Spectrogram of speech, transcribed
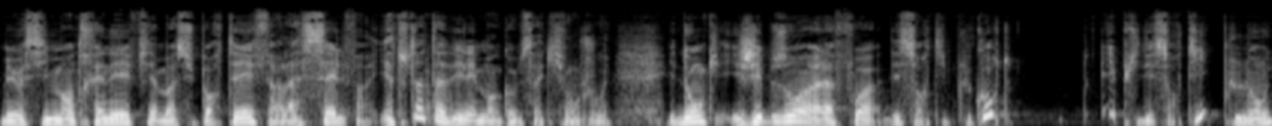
mais aussi m'entraîner, finalement, à supporter, faire la selle. Enfin, il y a tout un tas d'éléments comme ça qui vont jouer. Et donc, j'ai besoin à la fois des sorties plus courtes, et puis des sorties plus longues.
